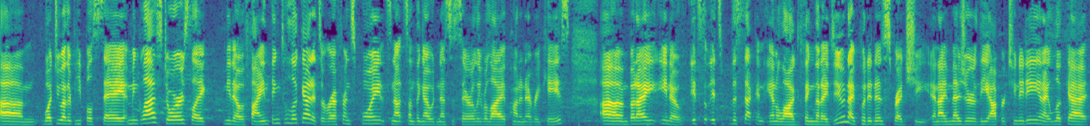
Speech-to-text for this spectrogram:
um, what do other people say? I mean, Glassdoor is like, you know, a fine thing to look at. It's a reference point. It's not something I would necessarily rely upon in every case. Um, but I, you know, it's, it's the second analog thing that I do, and I put it in a spreadsheet, and I measure the opportunity, and I look at,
